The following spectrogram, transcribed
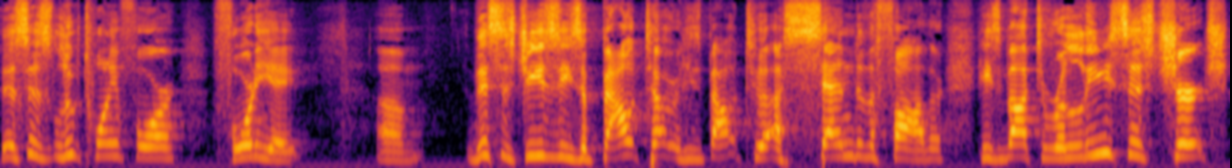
this is Luke 24, 48. Um, this is Jesus. He's about to he's about to ascend to the Father. He's about to release his church,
